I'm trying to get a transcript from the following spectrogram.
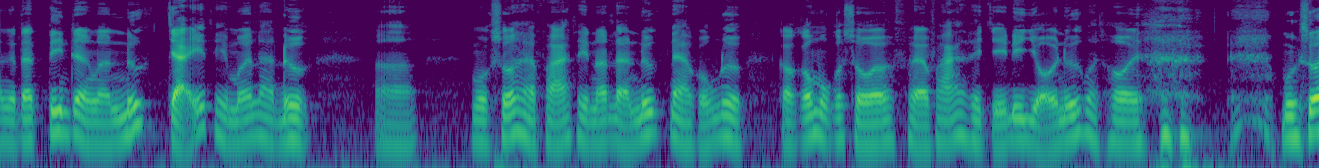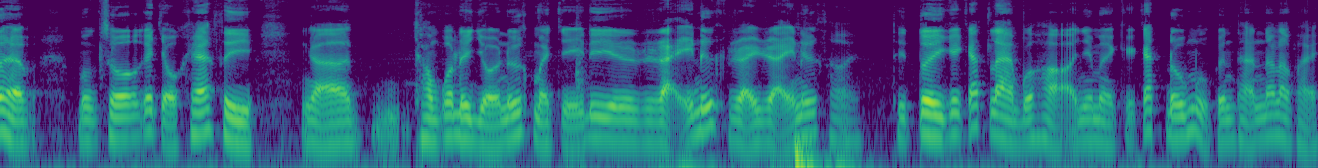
Người ta tin rằng là nước chảy thì mới là được. À, một số hệ phái thì nói là nước nào cũng được. Còn có một cái số hệ phái thì chỉ đi dội nước mà thôi. một số hệ một số cái chỗ khác thì uh, không có đi dội nước mà chỉ đi rảy nước rảy rảy nước thôi. Thì tùy cái cách làm của họ nhưng mà cái cách đúng của kinh thánh đó là phải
